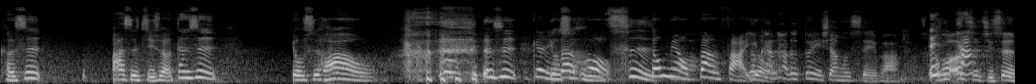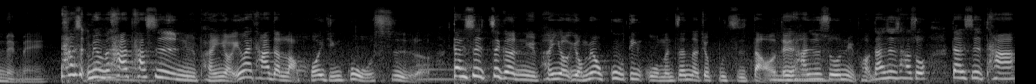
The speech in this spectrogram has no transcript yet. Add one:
可是八十几岁，但是有时候。但是有时候都没有办法有。看他的对象是谁吧？哎，二十几岁的妹妹，她是没有没有，她她是女朋友，因为他的老婆已经过世了。但是这个女朋友有没有固定，我们真的就不知道。对，他就说女朋友，但是他说，但是他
